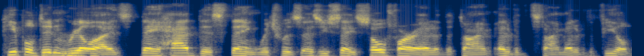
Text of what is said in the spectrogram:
people didn't Mhm. realize they had this thing, which was, as you say, so far ahead of the time, ahead of its time, ahead of the field.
